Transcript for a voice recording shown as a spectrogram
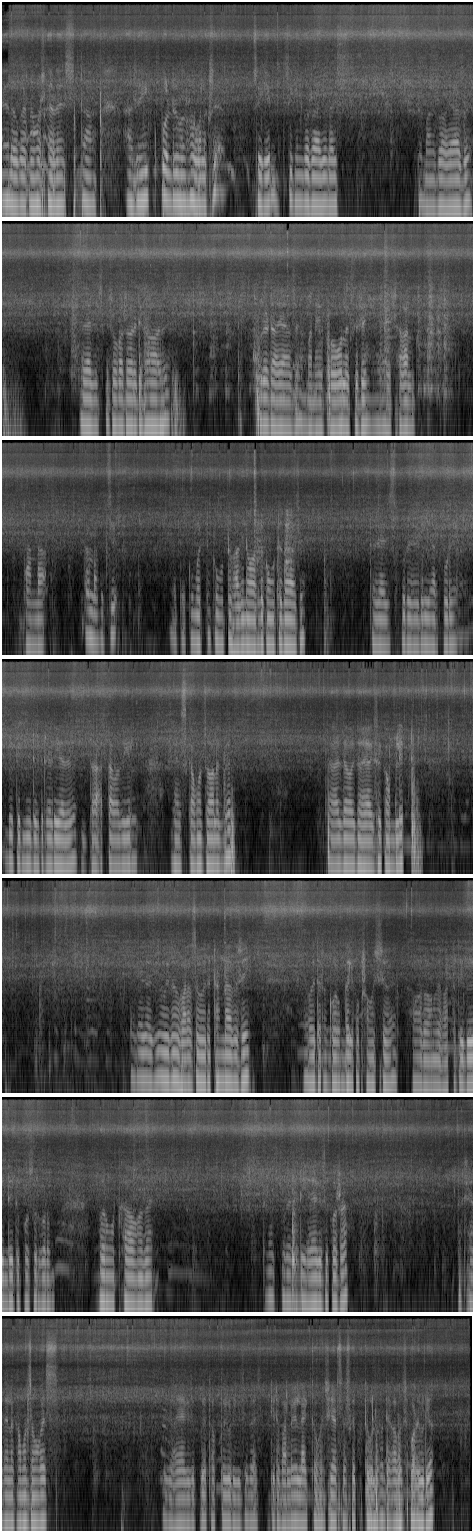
Hello guys নমস্কার তা আজ এই পোলট্রি মাংস ভালো লাগছে চিকেন চিকেন করা আছে গাইস তো মাংস হয়ে আছে আজকে সকাল সকাল এটি খাওয়া হবে পুরোটা হয়ে আছে মানে ভালো লাগছে সেই সকাল ঠান্ডা ঠান্ডা পড়ছে তো কুমোরটা কুমোরটা ভাজি নেওয়া আসলে কুমোরটা দেওয়া আছে তো পুরো রেডি আর পুরো দু তিন মিনিটের ভিতরে রেডি হয়ে যাবে তা আটটা বাজে গেল গ্যাস কামড় যাওয়া লাগবে. তা গাছ দেওয়া হয়ে গেছে কমপ্লিট আজকে ওয়েদার ভালো আছে ওয়েদার ঠান্ডা আছে সেই ওয়েদার গরম থাকলে খুব সমস্যা হয় খাওয়া দাওয়া আমাদের ভাতটাতে দুই দিন থেকে তো প্রচুর গরম গরমত খাওয়া যায় পুরো রেডি হয়ে গেছে কষা খেয়ে কামড় জমা গাছ হয়ে গেছে পুরো থক করে উঠে গেছে গাছ ভিডিওটা ভালো লাগে লাইক কমেন্ট শেয়ার সাবস্ক্রাইব করতে বলব না। দেখা পাচ্ছি পরের ভিডিও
